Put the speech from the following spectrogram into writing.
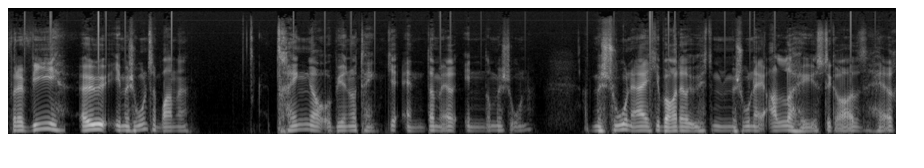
For det vi òg i Misjonssambandet trenger å begynne å tenke enda mer indremisjon at misjon er ikke bare der ute, men misjon er i aller høyeste grad her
